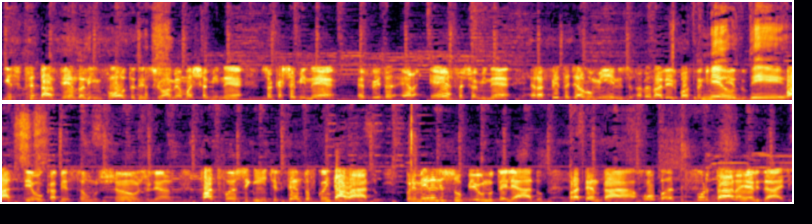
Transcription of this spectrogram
Isso que você tá vendo ali em volta desse homem é uma chaminé. Só que a chaminé é feita. Era, essa chaminé era feita de alumínio. Você tá vendo ali ele bastante Meu fedido? Deus. Bateu o cabeção no chão, Juliano. O fato foi o seguinte: ele tentou, ficou entalado. Primeiro ele subiu no telhado pra tentar roubar, furtar na realidade.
